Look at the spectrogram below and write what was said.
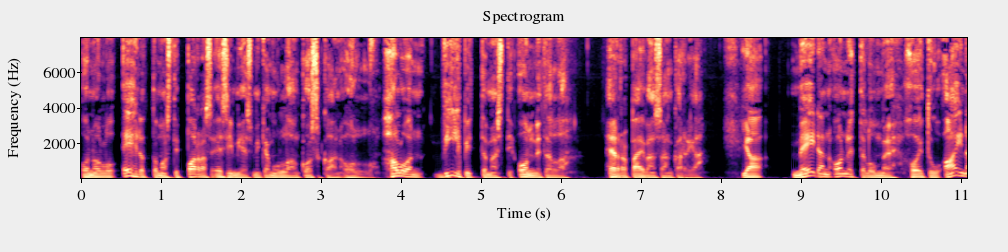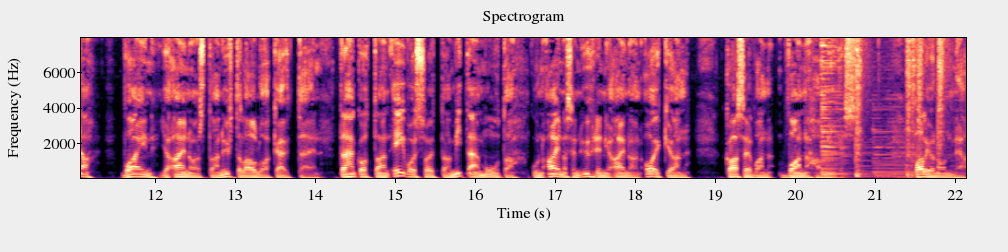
on ollut ehdottomasti paras esimies, mikä mulla on koskaan ollut. Haluan vilpittömästi onnitella herra päivän sankaria. Ja meidän onnittelumme hoituu aina vain ja ainoastaan yhtä laulua käyttäen. Tähän kohtaan ei voi soittaa mitään muuta kuin aina sen yhden ja ainoan oikean, kasevan vanha mies. Paljon onnea,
